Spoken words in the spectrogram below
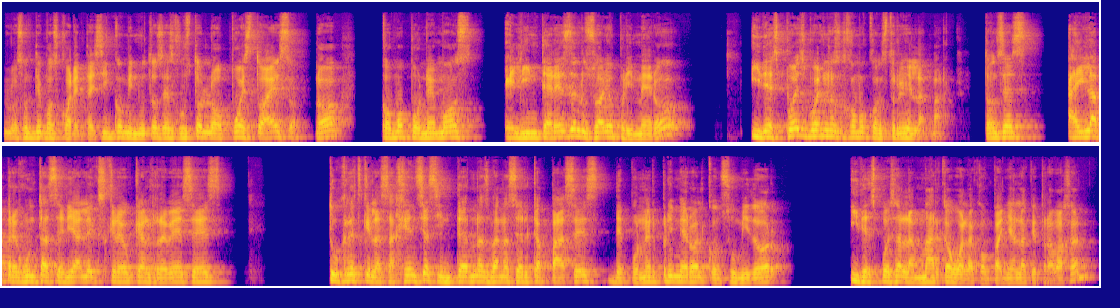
los últimos 45 minutos es justo lo opuesto a eso, ¿no? Cómo ponemos el interés del usuario primero y después, bueno, cómo construye la marca. Entonces, ahí la pregunta sería, Alex, creo que al revés es, ¿Tú crees que las agencias internas van a ser capaces de poner primero al consumidor y después a la marca o a la compañía en la que trabajan?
